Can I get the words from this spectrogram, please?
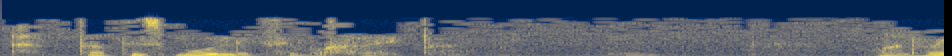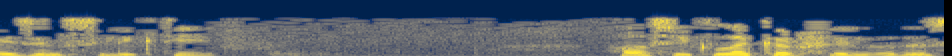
En dat is moeilijk te begrijpen. Want wij zijn selectief. Als ik lekker vind, dat is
